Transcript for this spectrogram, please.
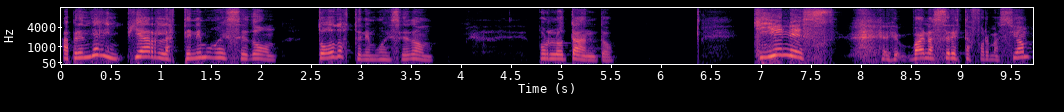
Aprende a limpiarlas, tenemos ese don, todos tenemos ese don. Por lo tanto, ¿quiénes van a hacer esta formación?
